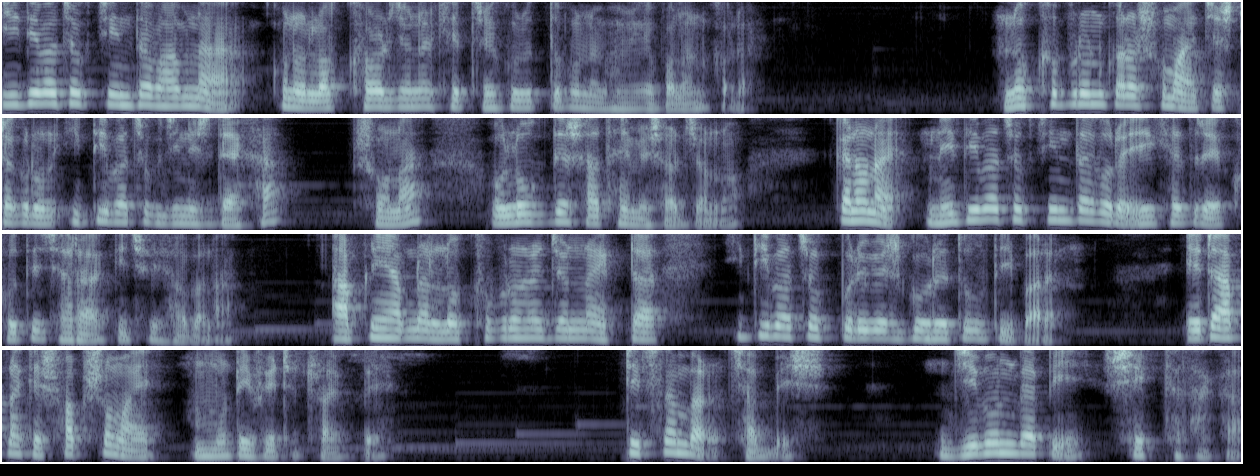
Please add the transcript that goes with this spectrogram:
ইতিবাচক চিন্তাভাবনা কোনো লক্ষ্য অর্জনের ক্ষেত্রে গুরুত্বপূর্ণ ভূমিকা পালন করে। লক্ষ্য পূরণ করার সময় চেষ্টা করুন ইতিবাচক জিনিস দেখা, শোনা ও লোকদের সাথে মেশার জন্য। কেননা নেতিবাচক চিন্তা করে এই ক্ষেত্রে ক্ষতি ছাড়া কিছুই হবে না। আপনি আপনার লক্ষ্য পূরণের জন্য একটা ইতিবাচক পরিবেশ গড়ে তুলতেই পারেন। এটা আপনাকে সবসময় মোটিভেটেড রাখবে। টিপস নাম্বার ছাব্বিশ। জীবনব্যাপী শিখতে থাকা।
